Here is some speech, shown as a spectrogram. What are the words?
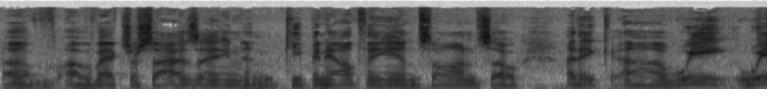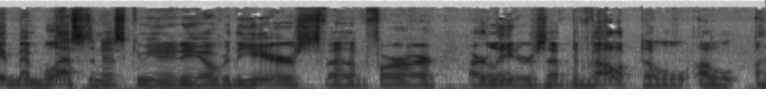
of, of exercising and keeping healthy and so on. So I think uh, we we have been blessed in this community over the years uh, for our, our leaders have developed a, a, a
